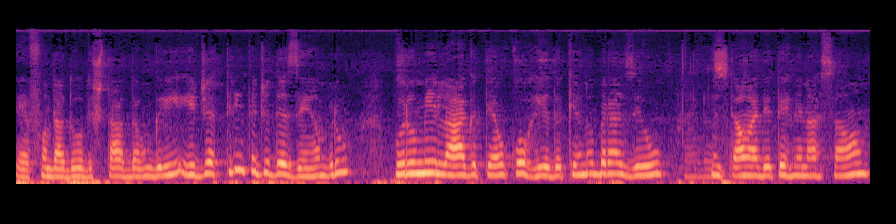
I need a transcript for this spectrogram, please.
é fundador do Estado da Hungria, e dia 30 de dezembro, por um milagre ter ocorrido aqui no Brasil. Então, a determinação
